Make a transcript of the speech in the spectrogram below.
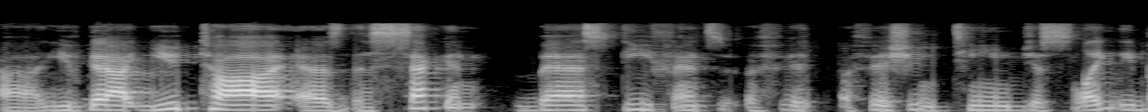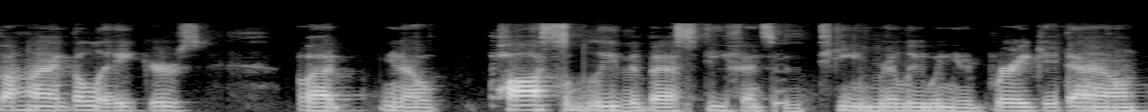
Uh, you've got Utah as the second best defensive efficient team, just slightly behind the Lakers, but you know possibly the best defensive team, really, when you break it down.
